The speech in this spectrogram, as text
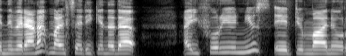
എന്നിവരാണ് മത്സരിക്കുന്നത്. I four U news Ettumanoor.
